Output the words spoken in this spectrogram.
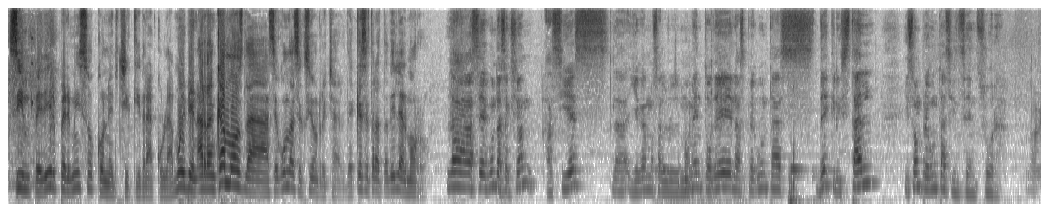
sin pedir permiso con el Chiqui Drácula. Muy bien, arrancamos la segunda sección, Richard. ¿De qué se trata? Dile al morro. La segunda sección, así es. la- llegamos al momento de las preguntas de cristal y son preguntas sin censura. Ok.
